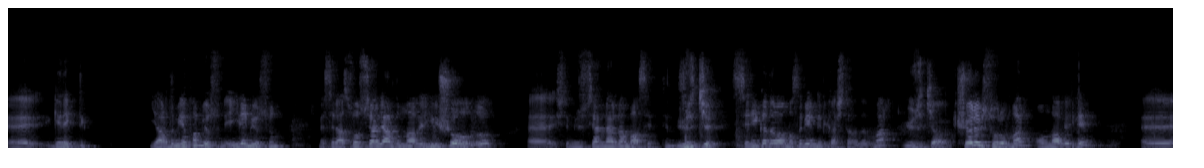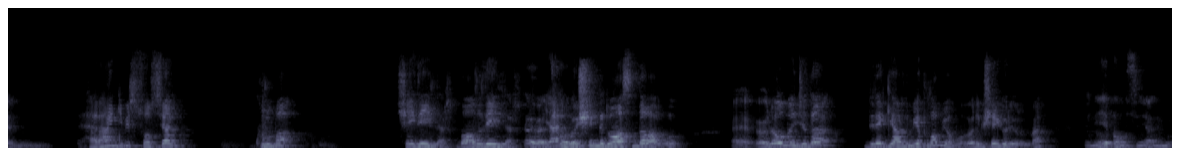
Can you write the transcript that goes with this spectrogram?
e, gerekli yardım yapamıyorsun, eğilemiyorsun. Mesela sosyal yardımlarla ilgili şu oldu. E, işte müzisyenlerden bahsettin. 102. Senin kadar olmasa benim de birkaç tanıdığım var. 102 abi. Şöyle bir sorun var onlarla ilgili. Ee, herhangi bir sosyal kuruma şey değiller, bağlı değiller. Evet, yani doğru. bu işin de doğasında var bu. Ee, öyle olmayınca da direkt yardım yapılamıyor mu? Öyle bir şey görüyorum ben. E niye yapamasın yani?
